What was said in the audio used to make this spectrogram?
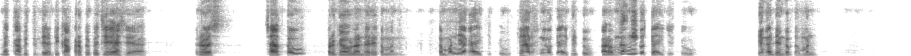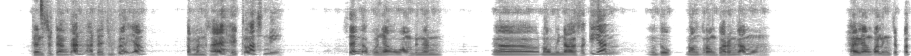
make up itu tidak di cover BPJS ya. Terus satu pergaulan dari temen. Temennya kayak gitu dia harus ngikut kayak gitu. Kalau enggak ngikut kayak gitu dia nggak dianggap temen. Dan sedangkan ada juga yang teman saya high class nih. Saya nggak punya uang dengan eh, nominal sekian untuk nongkrong bareng kamu. Hal yang paling cepat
